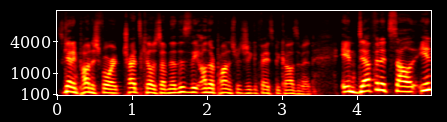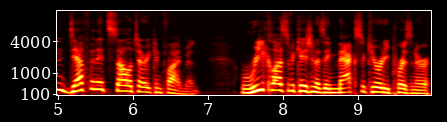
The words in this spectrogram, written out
Is getting punished for it, tried to kill herself. Now, this is the other punishment she could face because of it. Indefinite solid indefinite solitary confinement, reclassification as a max security prisoner,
